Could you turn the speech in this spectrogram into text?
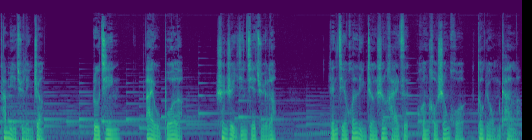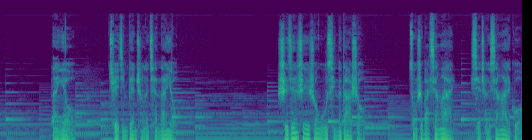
他们也去领证。如今，爱五播了，甚至已经结局了，连结婚领证、生孩子、婚后生活都给我们看了。男友，却已经变成了前男友。时间是一双无情的大手，总是把相爱。写成相爱过。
